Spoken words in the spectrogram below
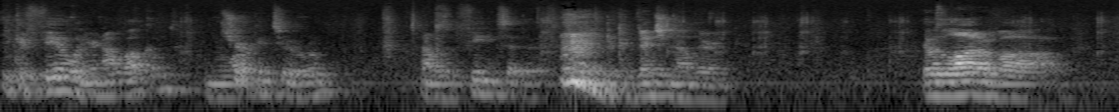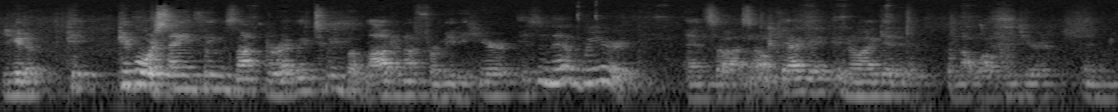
you could feel when you're not welcomed, when you Sure. walk into a room. And I was in Phoenix at the, the convention down there, there was a lot of, uh, you get, pe- people were saying things not directly to me, but loud enough for me to hear. Isn't that weird? And so I said, okay, I get, you know, I get it, I'm not welcomed here, and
